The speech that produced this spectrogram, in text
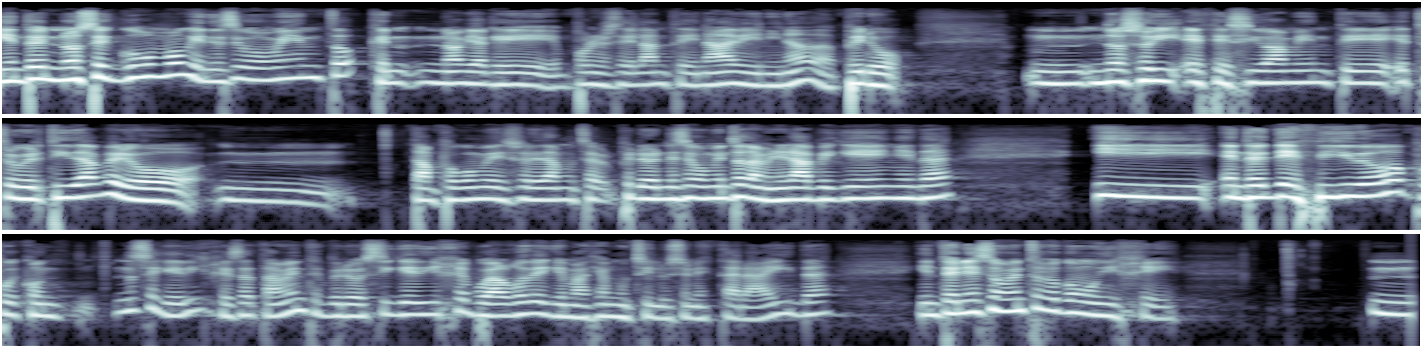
Y entonces no sé cómo que en ese momento, que no había que ponerse delante de nadie ni nada, pero mmm, no soy excesivamente extrovertida, pero mmm, tampoco me suele dar mucha... Pero en ese momento también era pequeña y tal. Y entonces decido, pues con, no sé qué dije exactamente, pero sí que dije pues algo de que me hacía mucha ilusión estar ahí y. Y entonces en ese momento fue como dije, mmm,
